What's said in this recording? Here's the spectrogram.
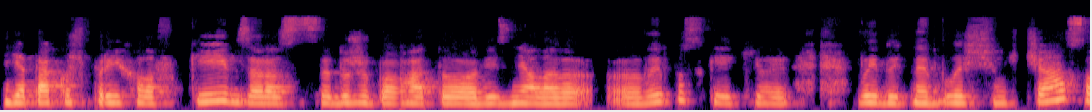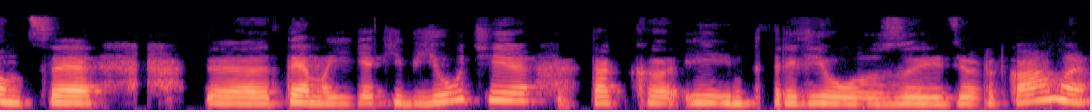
Я також приїхала в Київ. Зараз дуже багато відзняла е, випуски, які вийдуть найближчим часом. Це е, теми як і б'юті, так і інтерв'ю з зірками.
